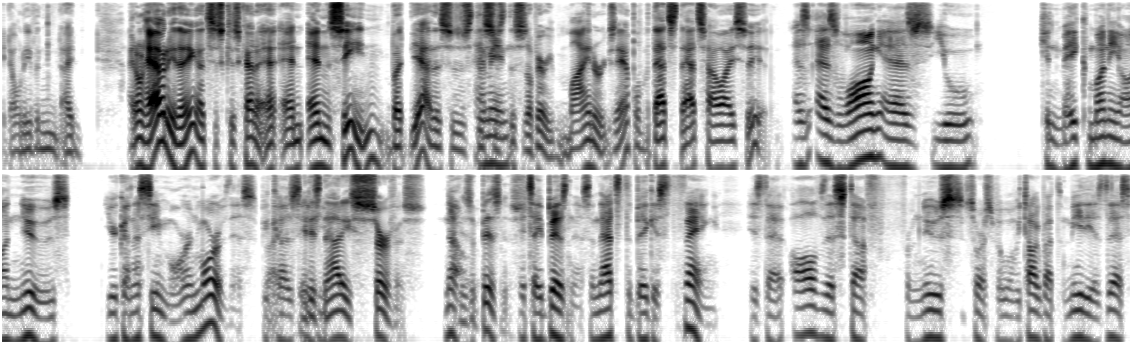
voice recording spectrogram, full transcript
I don't even I I don't have anything. That's just kind of end, end scene. But yeah, this is this I is this is a very minor example. But that's that's how I see it. As as long as you can make money on news, you're going to see more and more of this because it if is you- not a service. no It is a business. It's a business, and that's the biggest thing is that all of this stuff from news sources. But when we talk about the media, is this:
